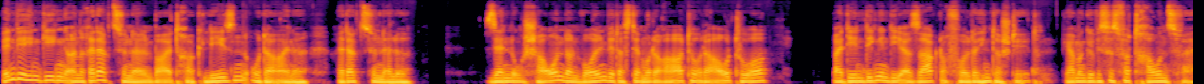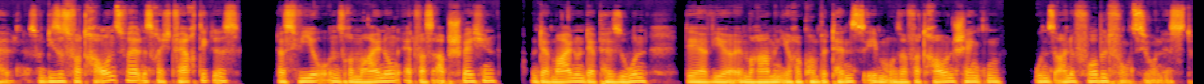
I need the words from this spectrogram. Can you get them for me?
Wenn wir hingegen einen redaktionellen Beitrag lesen oder eine redaktionelle Sendung schauen, dann wollen wir, dass der Moderator oder Autor bei den Dingen, die er sagt, auch voll dahinter steht. Wir haben ein gewisses Vertrauensverhältnis und dieses Vertrauensverhältnis rechtfertigt es, dass wir unsere Meinung etwas abschwächen und der Meinung der Person, der wir im Rahmen ihrer Kompetenz eben unser Vertrauen schenken, uns eine Vorbildfunktion ist.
